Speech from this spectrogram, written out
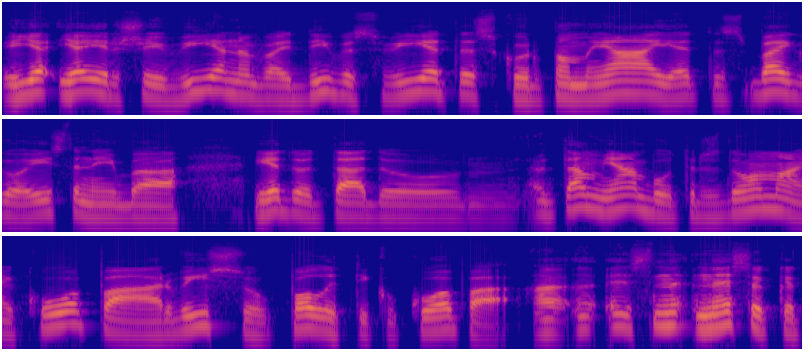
ja ir šī viena vai divas vietas, kur pam jāiet, tas baigo īstenībā iedot tādu, tam jābūt, es domāju, kopā ar visu politiku kopā. Es ne, nesaku, ka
